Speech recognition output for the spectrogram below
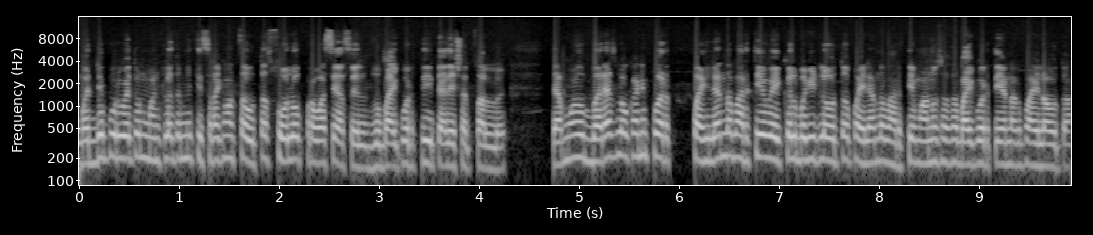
मध्य पूर्वेतून म्हटलं तर मी तिसरा किंवा चौथा सोलो प्रवासी असेल जो बाईकवरती त्या देशात चाललोय. त्यामुळे बऱ्याच लोकांनी पर पहिल्यांदा भारतीय व्हेकल बघितलं होतं पहिल्यांदा भारतीय माणूस असा बाईकवरती येणार पाहिला होता.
